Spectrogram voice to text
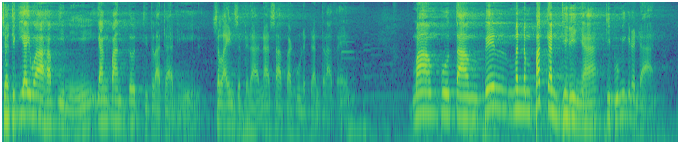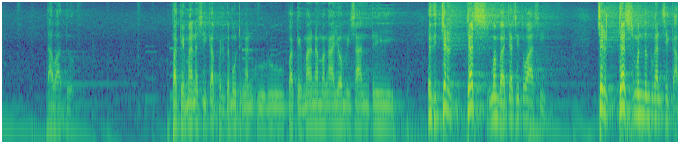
Jadi Kiai Wahab ini yang pantut diteladani selain sederhana, sabar, ulet dan telaten. Mampu tampil menempatkan dirinya di bumi kerendahan. Tawaduk bagaimana sikap bertemu dengan guru, bagaimana mengayomi santri. Jadi cerdas membaca situasi, cerdas menentukan sikap,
